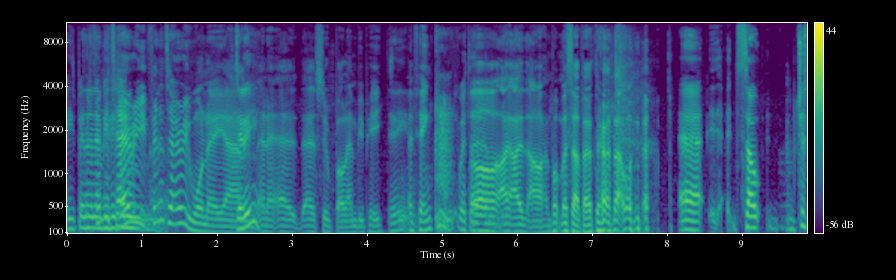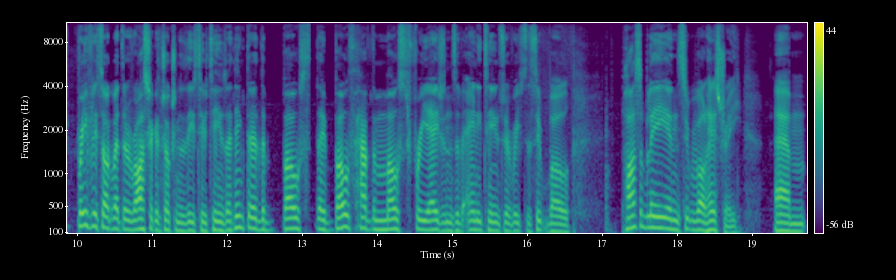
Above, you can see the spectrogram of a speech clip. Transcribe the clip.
he's been an MVP. Vinatieri, winner. Vinatieri won a, um, Did he? an- a, a, a Super Bowl MVP. Did he? I think. With oh, a- I, I, oh, I put myself out there on that one. Uh, so, just briefly talk about the roster construction of these two teams. I think they're the both they both have the most free agents of any teams who have reached the Super Bowl, possibly in Super Bowl history. Um,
